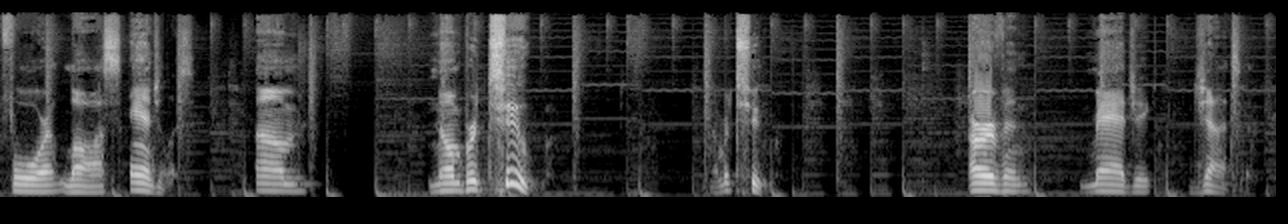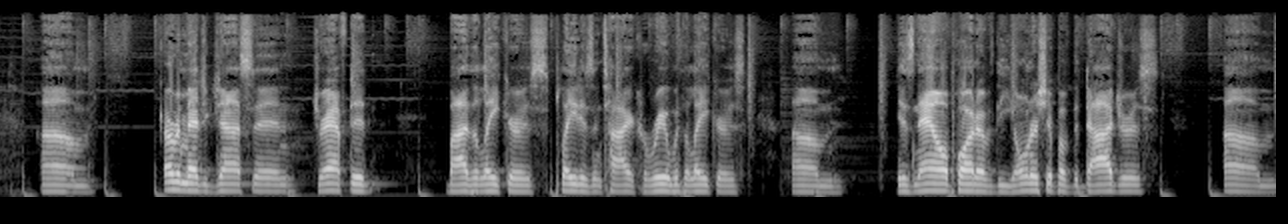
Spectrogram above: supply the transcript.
for Los Angeles. Um, number two, number two, Earvin Magic Johnson. Um, Magic Johnson, drafted by the Lakers, played his entire career with the Lakers, um, is now part of the ownership of the Dodgers. Um,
